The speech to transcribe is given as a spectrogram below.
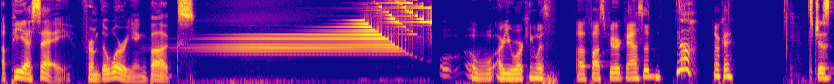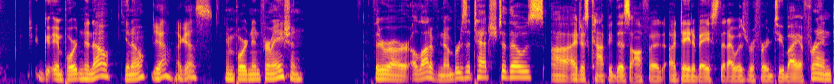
a PSA from the worrying bugs. Uh, Are you working with uh, phosphoric acid? No, Okay, it's just important to know, you know? yeah, I guess. important information. There are a lot of numbers attached to those. Uh, I just copied this off a, a database that I was referred to by a friend.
